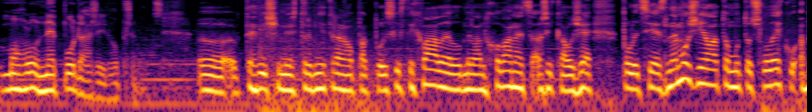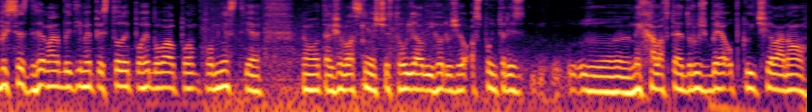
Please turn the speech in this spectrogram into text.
mohlo nepodařit ho přemoct. Uh, tehdejší ministr vnitra naopak policisty chválil Milan Chovanec a říkal, že policie znemožnila tomuto člověku, aby se s dvěma nabitými pistoli pohyboval po, po městě. No, takže vlastně ještě z toho udělal výhodu, že ho aspoň tedy nechala v té družbě, obklíčila, no,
